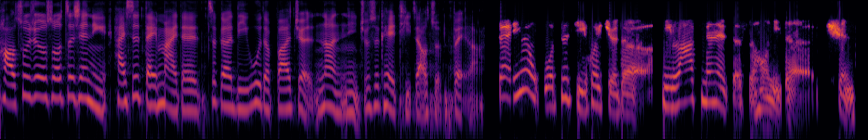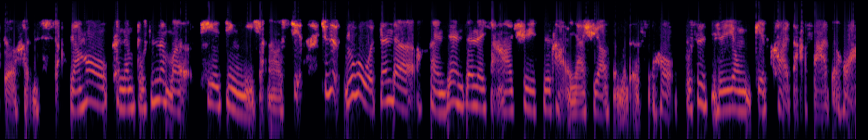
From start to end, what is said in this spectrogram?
好处就是说，这些你还是得买的这个礼物的 budget，那你就是可以提早准备啦。对，因为我自己会觉得，你 last minute 的时候，你的选择很少，然后可能不是那么贴近你想要的。就是如果我真的很认真的想要去思考人家需要什么的时候，不是只是用 gift card 打发的话，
